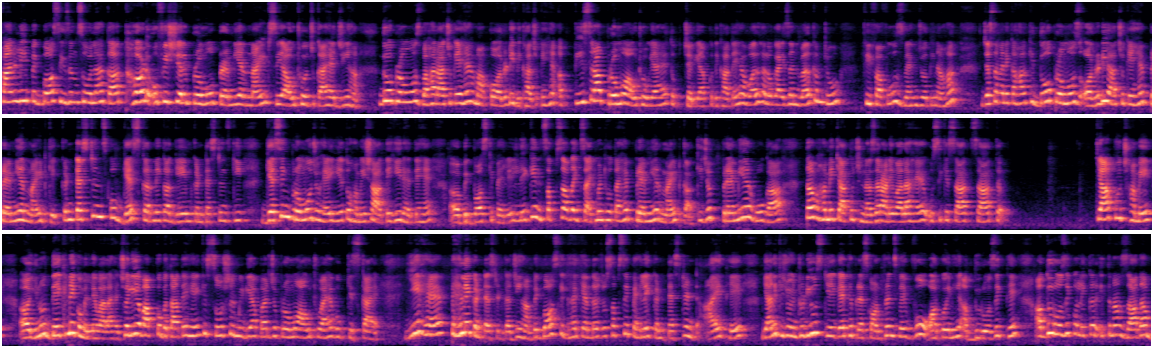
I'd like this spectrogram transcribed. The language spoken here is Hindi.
फाइनली बिग बॉस सीज़न 16 का third official promo premiere night से आउट हो चुका है। जी हाँ दो प्रोमोस बाहर आ चुके हैं। हम आपको ऑलरेडी दिखा चुके हैं। अब तीसरा प्रोमो आउट हो गया है। तो चलिए आपको दिखाते हैं। Well hello guys and welcome to FIFA फूज मैं ज्योति नाहक। जैसा मैंने कहा कि दो प्रोमोज ऑलरेडी आ चुके हैं प्रीमियर नाइट के। कंटेस्टेंट्स को गेस करने का गेम कंटेस्टेंट्स की गेसिंग प्रोमो जो है, ये तो हमेशा आते ही रहते हैं बिग बॉस के पहले। लेकिन सबसे ज़्यादा एक्साइटमेंट होता है प्रीमियर नाइट का, कि जब प्रीमियर होगा, तब हमें क्या कुछ नज़र आने वाला है, उसी के साथ साथ क्या कुछ हमें यू नो देखने को मिलने वाला है। चलिए अब आपको बताते हैं कि सोशल मीडिया पर जो प्रोमो आउट हुआ है, वो किसका है। ये है पहले कंटेस्टेंट का। जी हाँ बिग बॉस के घर के अंदर जो सबसे पहले कंटेस्टेंट आए थे, यानी कि जो इंट्रोड्यूस किए गए थे प्रेस कॉन्फ्रेंस में, वो और कोई नहीं, अब्दू रोजिक थे। अब्दू रोजिक को लेकर इतना ज़्यादा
